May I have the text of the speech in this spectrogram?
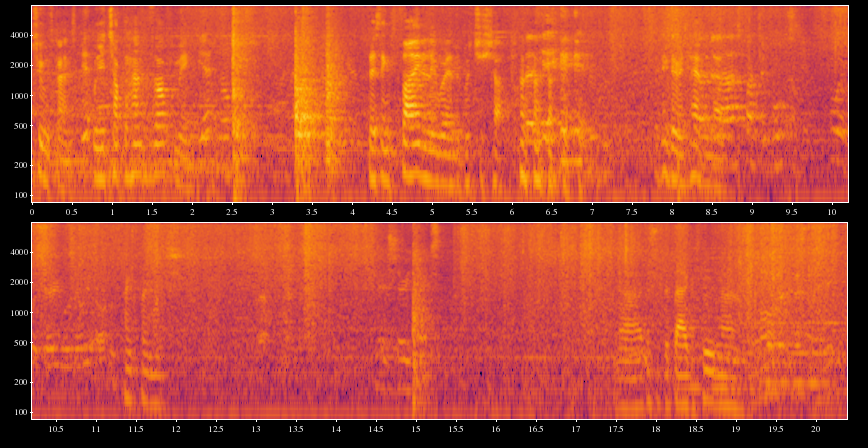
two is grand? Yeah. Will you chop the handles off for me? Yeah, no problem. They're saying finally we're in the butcher shop. I think they're in heaven now. last batch of books. Oh, it was very good. There we go. Thanks very much. Yes, Sherry, thanks. Uh, this is the bag of food now.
